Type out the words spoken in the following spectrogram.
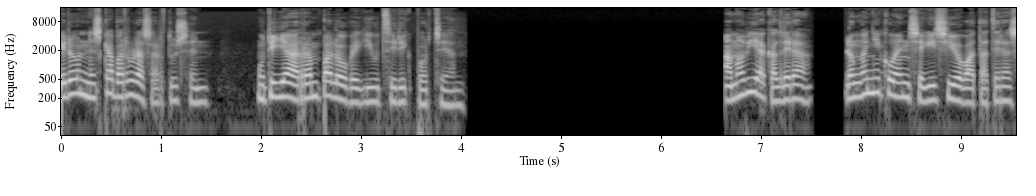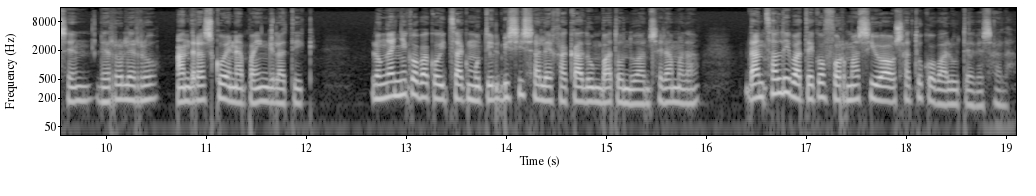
Gero neska barrura sartu zen, mutila arrampalo begi utzirik portzean. Amabiak aldera, longainekoen segizio bat atera zen, lerro-lerro, andraskoen apaingelatik. Longaineko bakoitzak mutil bizi sale jakadun bat ondoan zeramala, dantzaldi bateko formazioa osatuko balute bezala.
